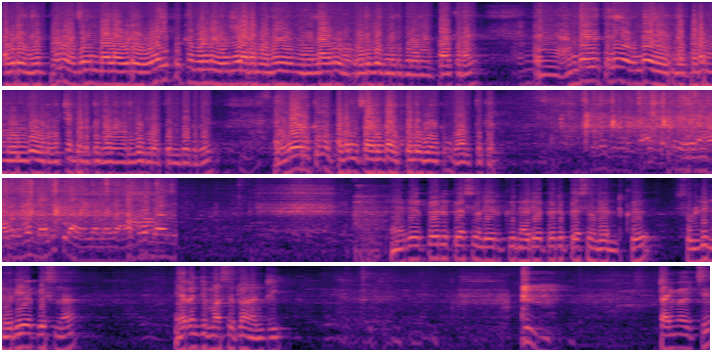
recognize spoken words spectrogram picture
அவருடைய நட்பும் அஜயன் பாலாவுடைய உழைப்புக்குமான அங்கீகாரமாக தான் எல்லாரும் இருக்கிறோம் நான் பார்க்குறேன். அந்த விதத்திலேயே வந்து இந்த படம் வந்து ஒரு வெற்றி படத்துக்கான அறிகுறியாக தென்படுது. எல்லோருக்கும் படம் சார்ந்த அத்தனை பேருக்கும் வாழ்த்துக்கள். நிறைய பேர் பேச வேண்டியிருக்கு நிறைய பேர் பேச வேண்டியிருக்கு. சொல்லி நிறைய பேசினேன் நிறைஞ்ச மனசுக்குலாம் நன்றி. டைம் ஆயிடுச்சு.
